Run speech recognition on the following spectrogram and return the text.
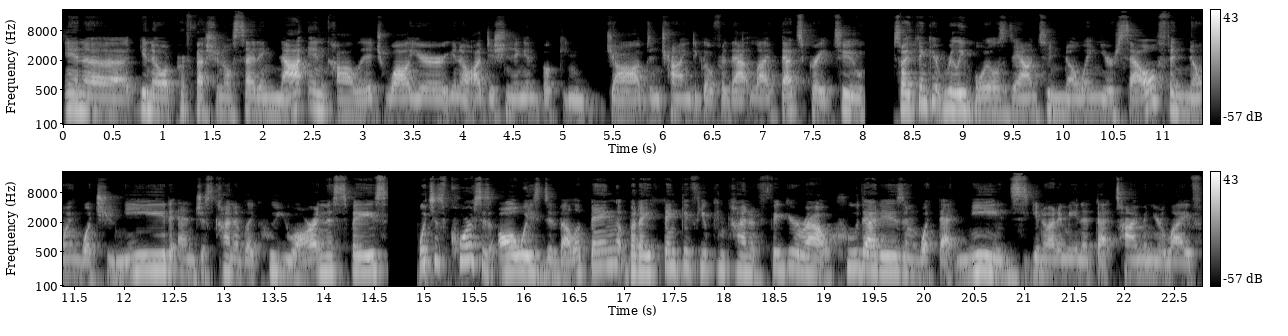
in a, you know, a professional setting, not in college, while you're, you know, auditioning and booking jobs and trying to go for that life, that's great too. So I think it really boils down to knowing yourself and knowing what you need and just kind of like who you are in this space which of course is always developing. But I think if you can kind of figure out who that is and what that needs, you know what I mean, at that time in your life,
